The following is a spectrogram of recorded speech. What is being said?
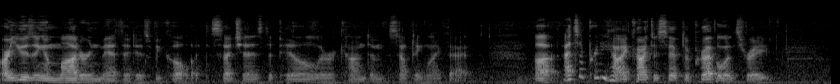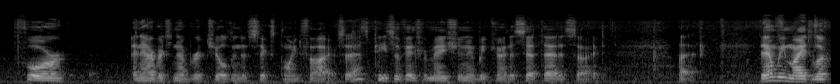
are using a modern method, as we call it, such as the pill or a condom, something like that. Uh, that's a pretty high contraceptive prevalence rate for an average number of children of 6.5. So that's a piece of information and we kind of set that aside. Uh, then we might look,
